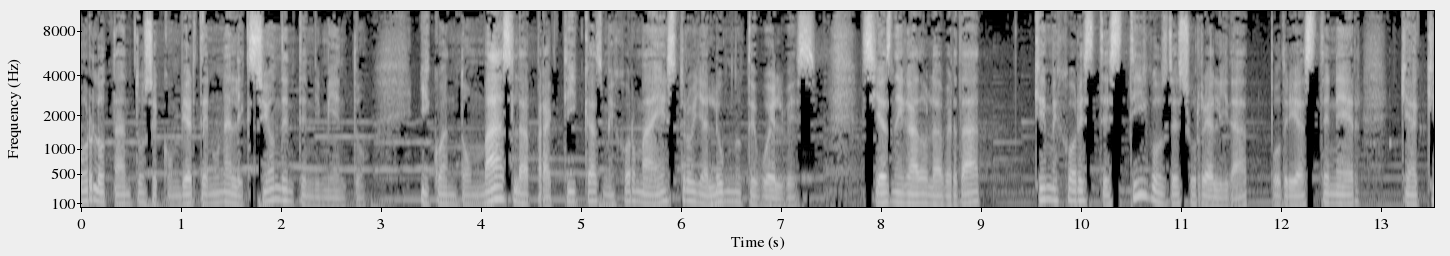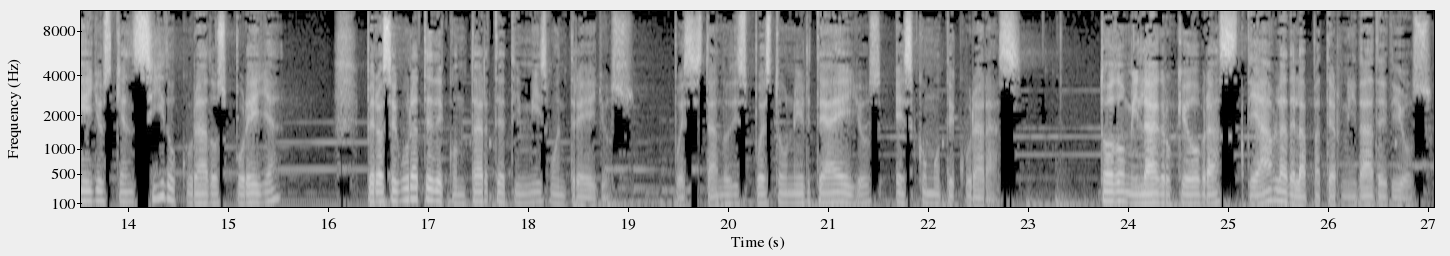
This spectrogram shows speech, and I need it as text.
por lo tanto se convierte en una lección de entendimiento, y cuanto más la practicas, mejor maestro y alumno te vuelves. Si has negado la verdad, ¿qué mejores testigos de su realidad podrías tener que aquellos que han sido curados por ella? Pero asegúrate de contarte a ti mismo entre ellos, pues estando dispuesto a unirte a ellos es como te curarás. Todo milagro que obras te habla de la paternidad de Dios.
